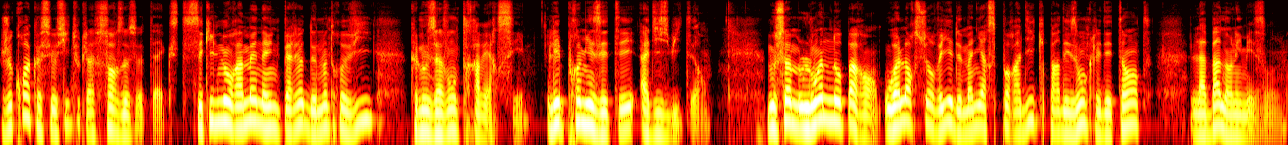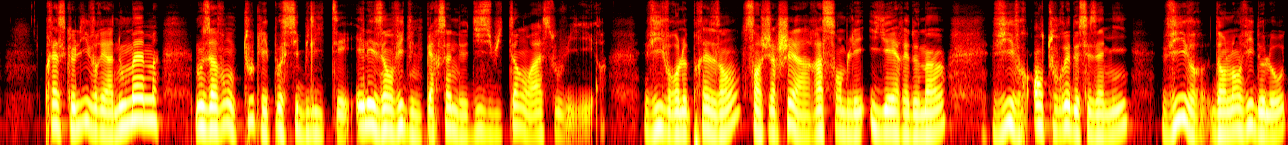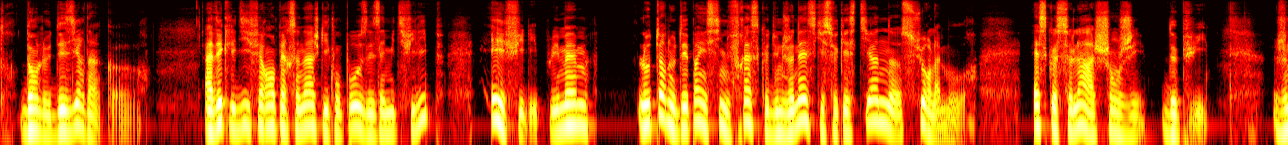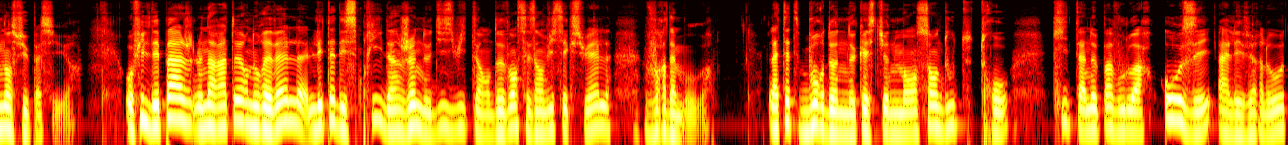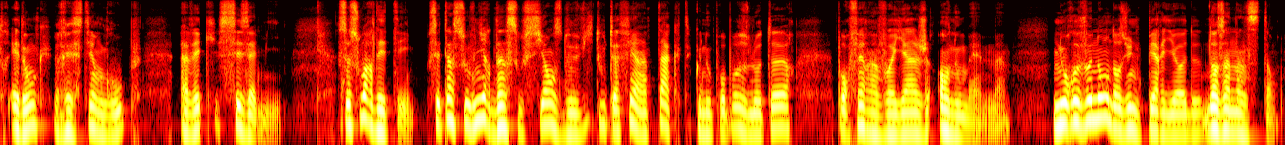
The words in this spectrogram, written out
Je crois que c'est aussi toute la force de ce texte, c'est qu'il nous ramène à une période de notre vie que nous avons traversée, les premiers étés à 18 ans. Nous sommes loin de nos parents, ou alors surveillés de manière sporadique par des oncles et des tantes, là-bas dans les maisons. Presque livrés à nous-mêmes, nous avons toutes les possibilités et les envies d'une personne de 18 ans à assouvir. Vivre le présent sans chercher à rassembler hier et demain, vivre entouré de ses amis, vivre dans l'envie de l'autre, dans le désir d'un corps. Avec les différents personnages qui composent les amis de Philippe, et Philippe lui-même, l'auteur nous dépeint ici une fresque d'une jeunesse qui se questionne sur l'amour. Est-ce que cela a changé depuis? Je n'en suis pas sûr. Au fil des pages, le narrateur nous révèle l'état d'esprit d'un jeune de 18 ans devant ses envies sexuelles, voire d'amour. La tête bourdonne de questionnements, sans doute trop, quitte à ne pas vouloir oser aller vers l'autre et donc rester en groupe avec ses amis. Ce soir d'été, c'est un souvenir d'insouciance de vie tout à fait intact que nous propose l'auteur pour faire un voyage en nous-mêmes. Nous revenons dans une période, dans un instant.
